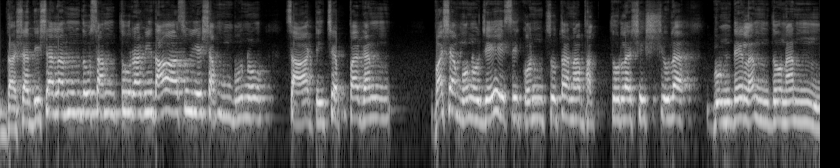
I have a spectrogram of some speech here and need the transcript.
దశ దిశలందు సంతు రవిదాసు యశంబును చాటి చెప్పగన్. వశమును చేసి కొంచు తన భక్తుల శిష్యుల గుండెలందునన్.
